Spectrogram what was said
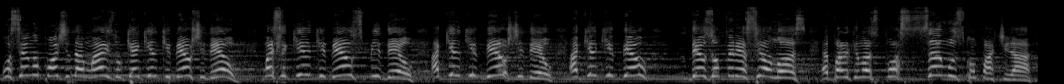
Você não pode dar mais do que aquilo que Deus te deu, mas aquilo que Deus me deu, aquilo que Deus te deu, aquilo que Deus Deus ofereceu a nós é para que nós possamos compartilhar,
